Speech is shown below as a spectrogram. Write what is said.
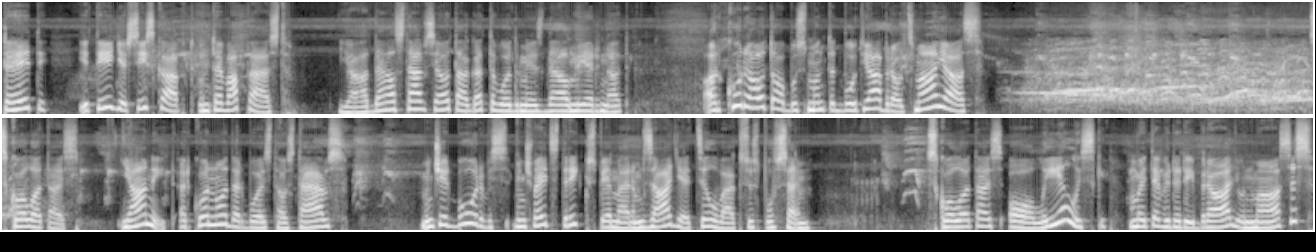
Tēti, ja tīģeris izkāptu un tevi apēstu, Jā, dēls tēvs jautā, gatavodamies dēlu mierināt. Ar kuru autobusu man tad būtu jābrauc mājās? Skolotājs. Jānīt, ar ko nodarbojas tavs tēvs? Viņš ir burvis, viņš veic trikus, piemēram, zāģēt cilvēkus uz pusēm. Skolotājs, o, lieliski! Un vai tev ir arī brāļi un māsas?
